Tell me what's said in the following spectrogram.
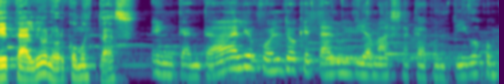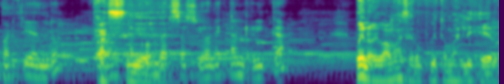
¿Qué tal, Leonor? ¿Cómo estás? Encantada, Leopoldo. ¿Qué tal un día más acá contigo compartiendo todas estas conversaciones tan ricas? Bueno, hoy vamos a hacer un poquito más ligero,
